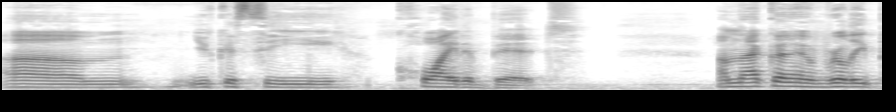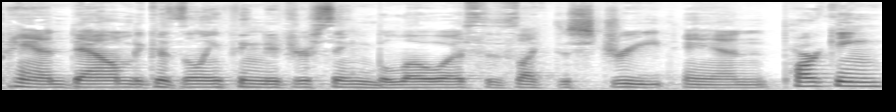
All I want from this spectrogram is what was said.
um, you can see quite a bit. I'm not going to really pan down because the only thing that you're seeing below us is like the street and parking.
